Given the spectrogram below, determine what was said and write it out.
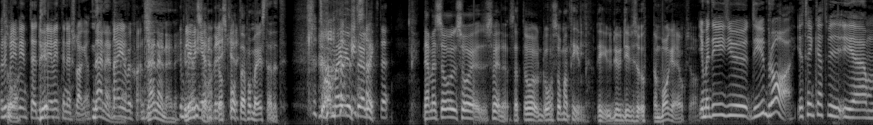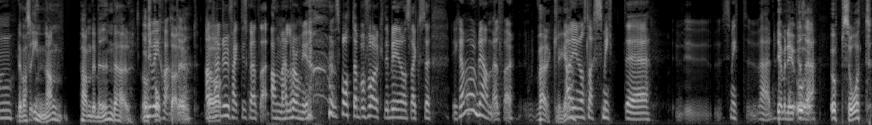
Och Så. blev inte, du Det- blev inte nedslagen? Nej, nej, nej. nej det var skönt. Nej, nej, nej. nej. Det blev inga så. De rubriker. spottar på mig istället. Ta mig istället. Nej, men så, så, så är det. Så då, då såg man till. Det är ju det, är ju så uppenbar grej också. Ja, men det är, ju, det är ju bra. Jag tänker att vi är... Um, Det var så innan pandemin det här. De det var ju skönt. ut. Annars Ja, hade du faktiskt kunnat anmäla dem ju. Spotta på folk, det blir någon slags... Det kan man väl bli anmäld för? verkligen. Ja, det är någon slags smitt... Eh, smittvärd. Ja, men det är uppsåt,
